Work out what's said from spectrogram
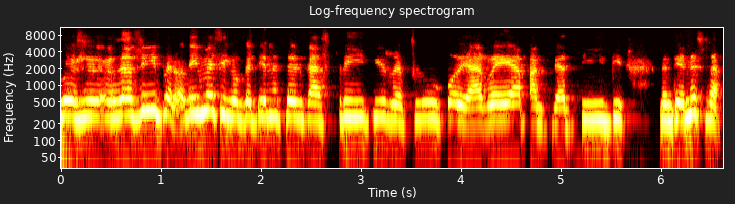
pues, o sea, sí, pero dime si lo que tienes es gastritis, reflujo, diarrea, pancreatitis, ¿me entiendes? O sea,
